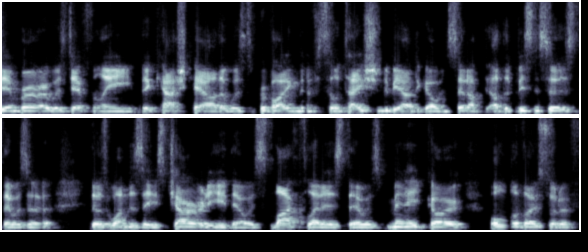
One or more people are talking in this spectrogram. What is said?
Zambrero was definitely the cash cow that was providing the facilitation to be able to go and set up other businesses. There was a there was one disease charity, there was life letters, there was Medico, all of those sort of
